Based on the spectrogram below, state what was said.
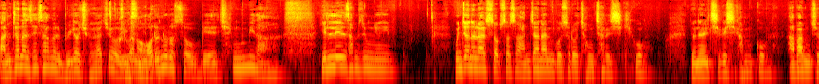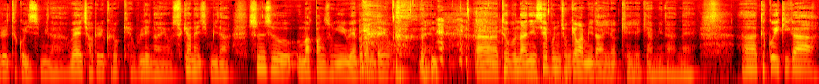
안전한 세상을 물려줘야죠. 이건 그렇습니다. 어른으로서 우리의 책무입니다. 1136님 운전을 할 수 없어서 안전한 곳으로 정차를 시키고 눈을 지그시 감고 아밤주를 듣고 있습니다. 왜 저를 그렇게 울리나요? 숙연해집니다. 순수 음악 방송이 왜 그런데요? 네. 아, 두분 아니 세 분 존경합니다. 이렇게 얘기합니다. 네. 아, 듣고 있기가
